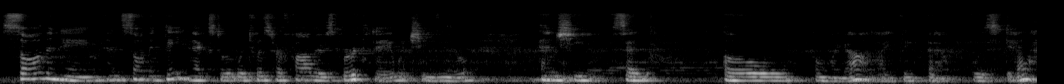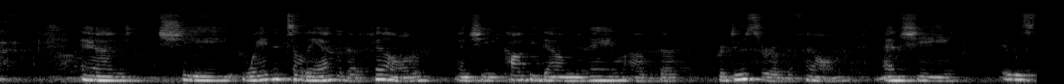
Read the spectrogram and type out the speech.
saw the name and saw the date next to it, which was her father's birthday, which she knew. And she said, oh, oh my God, I think that was dad. And she waited till the end of the film and she copied down the name of the producer of the film. And she, it was,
